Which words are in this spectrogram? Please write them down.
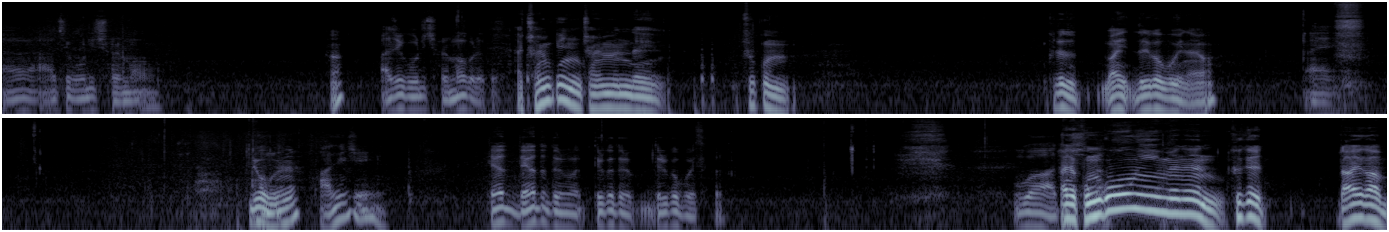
아, 아직 우리 젊어. 어? 아직 우리 젊어 그래도. 아, 젊긴 젊은데 조금 그래도 많이 늙어 보이나요? 에이, 늙어 보이나? 아니지. 내가 내가 더 늙어 늙어 늙어, 늙어 보였을 걸. 우와. 아니 아저씨가- 공공이면은 그게 나이가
